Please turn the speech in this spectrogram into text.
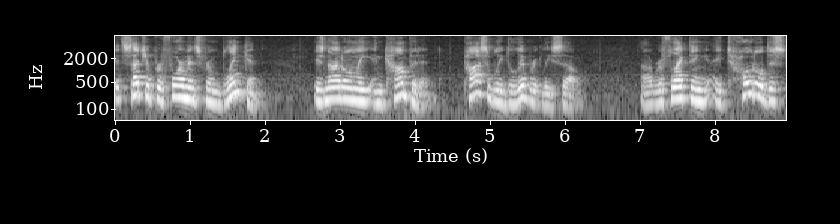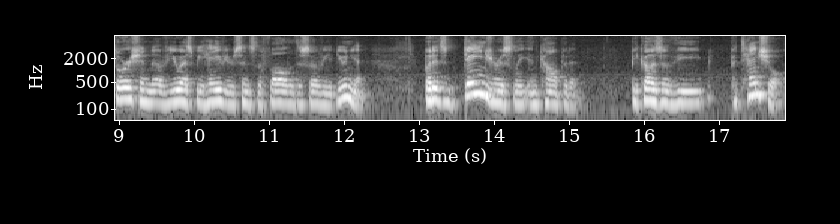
it's such a performance from Blinken is not only incompetent, possibly deliberately so, uh, reflecting a total distortion of U.S. behavior since the fall of the Soviet Union. But it's dangerously incompetent because of the potential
